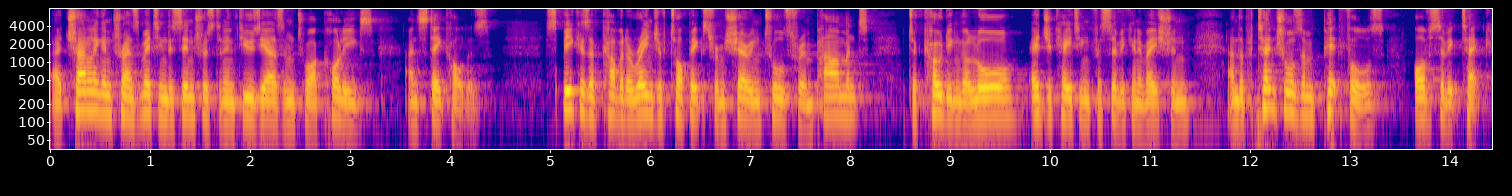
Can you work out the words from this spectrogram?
uh, channeling and transmitting this interest and enthusiasm to our colleagues and stakeholders. Speakers have covered a range of topics from sharing tools for empowerment to coding the law, educating for civic innovation, and the potentials and pitfalls of civic tech.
